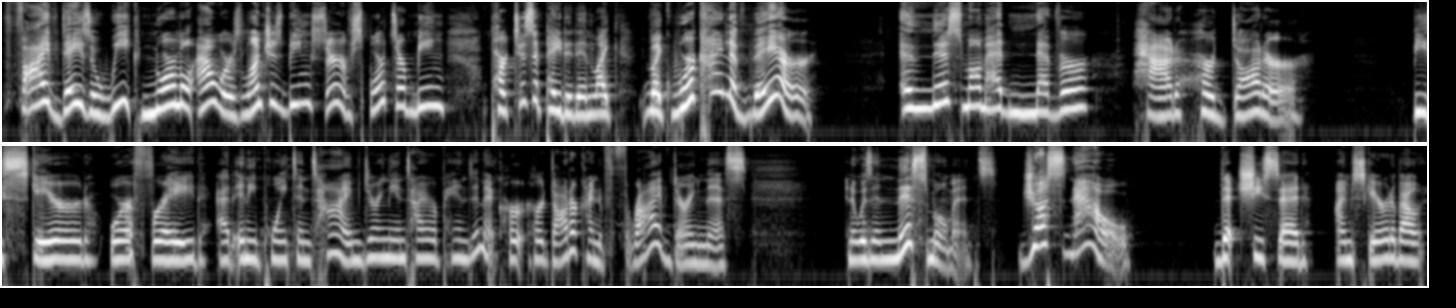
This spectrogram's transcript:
5 days a week normal hours. Lunch is being served. Sports are being participated in. Like like we're kind of there. And this mom had never had her daughter be scared or afraid at any point in time during the entire pandemic. Her her daughter kind of thrived during this. And it was in this moment, just now, that she said, "I'm scared about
